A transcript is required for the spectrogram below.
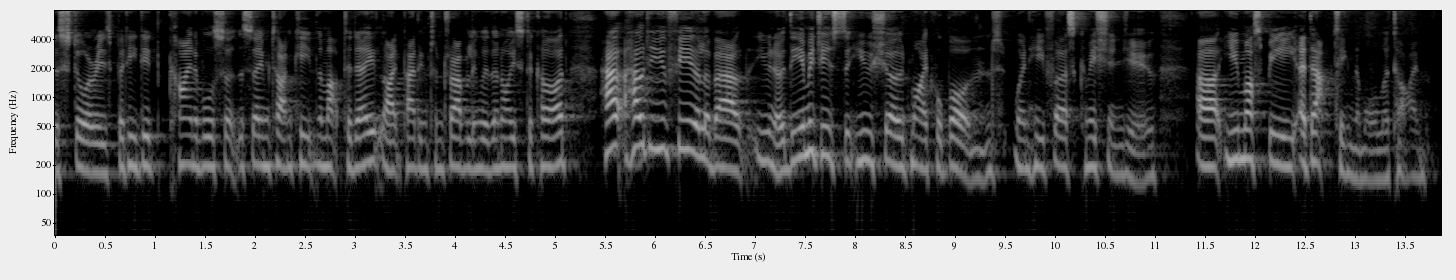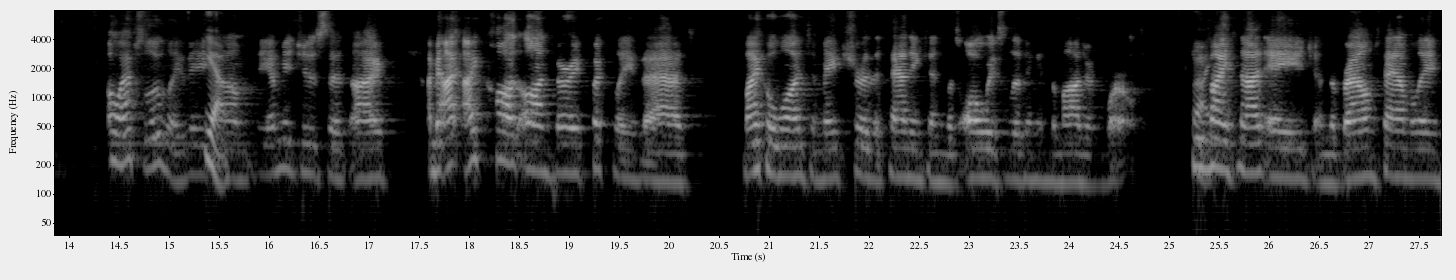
the stories, but he did kind of also at the same time keep them up to date, like Paddington travelling with an Oyster card. How, how do you feel about, you know, the images that you showed Michael Bond when he first commissioned you? Uh, you must be adapting them all the time. Oh, absolutely. The, Yeah. um, the images that I, I mean, I, I caught on very quickly that Michael wanted to make sure that Paddington was always living in the modern world. He might not age and the Brown family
